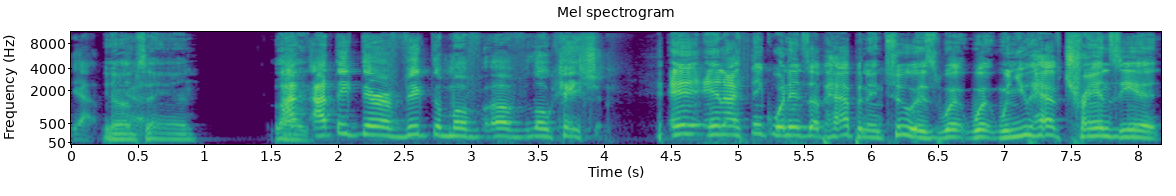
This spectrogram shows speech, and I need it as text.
yeah. You know what. I'm saying? Like, I, I think they're a victim of of location. And, and I think what ends up happening too is what, what, when you have transient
